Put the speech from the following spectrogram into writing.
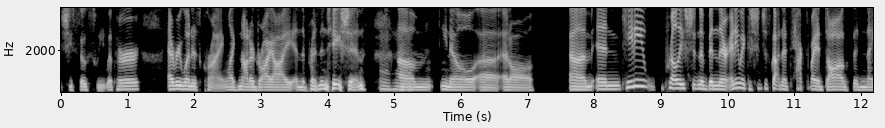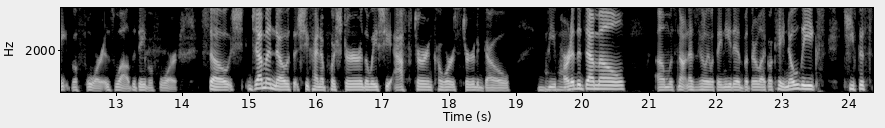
she's so sweet with her. Everyone is crying, like not a dry eye in the presentation Mhm. um, you know, uh, at all. Um, and Katie probably shouldn't have been there anyway because she'd just gotten attacked by a dog the night before as well, the day before. So sh Gemma knows that she kind of pushed her the way she asked her and coerced her to go be part of the demo. Um, was not necessarily what they needed, but they're like, okay, no leaks, keep this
